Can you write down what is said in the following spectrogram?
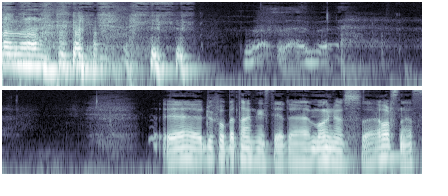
Men uh, Du får betenkningstid. Eh, Magnus Halsnes.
